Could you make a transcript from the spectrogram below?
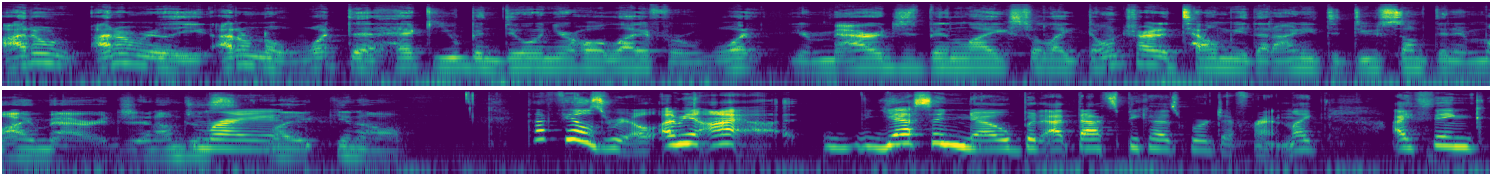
I don't I don't really I don't know what the heck you've been doing your whole life or what your marriage has been like. So like don't try to tell me that I need to do something in my marriage and I'm just Right. like, you know, that feels real. I mean, I yes and no, but that's because we're different. Like I think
